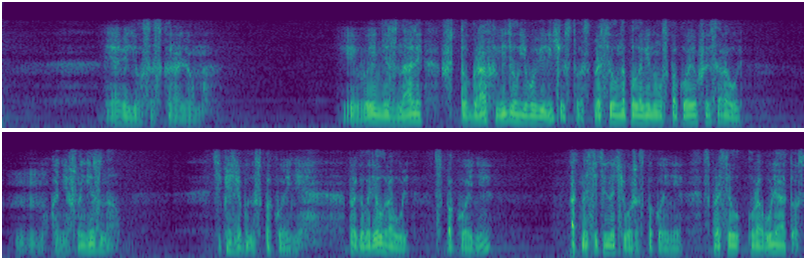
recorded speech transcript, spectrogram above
я виделся с королем». «И вы не знали, что граф видел его величество?» — спросил наполовину успокоившийся Рауль. «Ну, конечно, не знал». «Теперь я буду спокойнее», — проговорил Рауль. «Спокойнее?» «Относительно чего же спокойнее?» — спросил у Рауля Атос.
